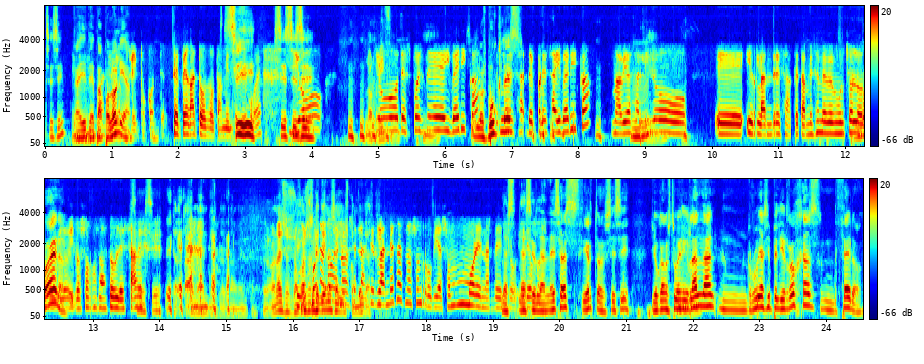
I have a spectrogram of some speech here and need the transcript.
Sí, sí, de ahí de Papolonia. Te pega todo también. Sí, te digo, ¿eh? sí, sí, yo, yo después de Ibérica, los bucles, de presa, ibérica, me había salido eh, irlandesa, que también se me ve mucho los rubios y los ojos azules, ¿sabes? Sí, sí. Totalmente, totalmente. Pero bueno, eso son cosas que tienes ahí escondidas. Las irlandesas no son rubias, son morenas de hecho. Las, irlandesas, cierto, sí, sí. Yo cuando estuve en mm. Irlanda, mm, rubias y pelirrojas, mm, cero.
